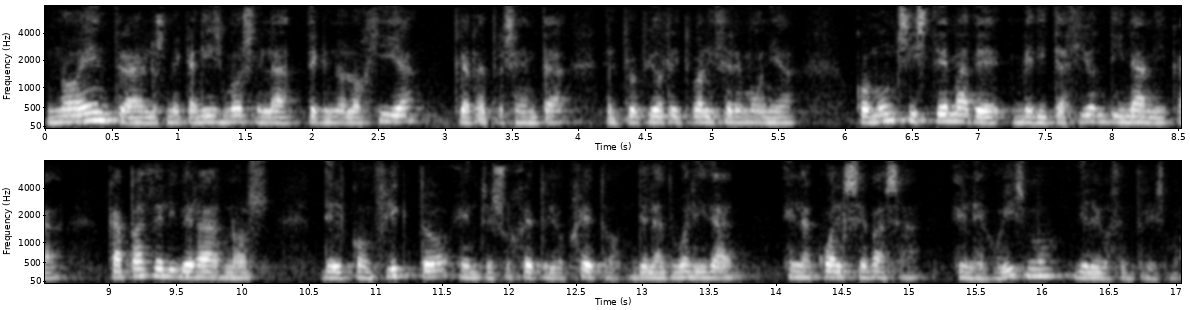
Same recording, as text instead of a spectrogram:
no entra en los mecanismos, en la tecnología que representa el propio ritual y ceremonia como un sistema de meditación dinámica capaz de liberarnos del conflicto entre sujeto y objeto, de la dualidad en la cual se basa el egoísmo y el egocentrismo.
